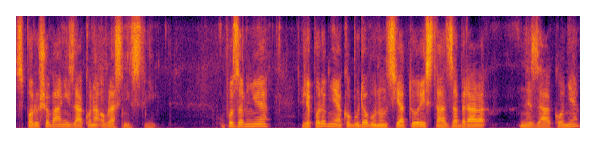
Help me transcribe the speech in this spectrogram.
z porušování zákona o vlastnictví. Upozorňuje, že podobně jako budovu nunciatury stát zabral nezákonně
